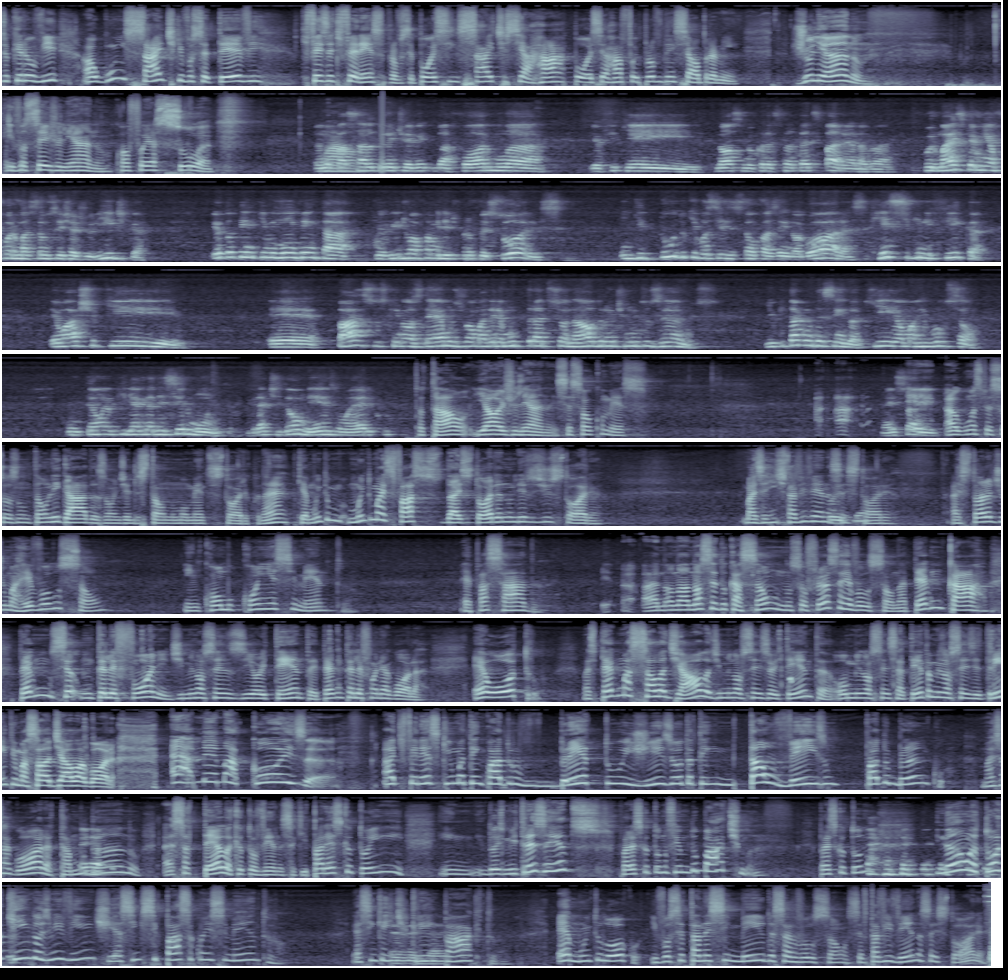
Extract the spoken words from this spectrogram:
Eu quero ouvir algum insight que você teve que fez a diferença para você. Pô, esse insight, esse ahá, pô, esse ahá foi providencial para mim. Juliano, e você, Juliano, qual foi a sua? Ano Uau. passado, durante o evento da Fórmula, eu fiquei. Nossa, meu coração está disparando agora. Por mais que a minha formação seja jurídica, eu estou tendo que me reinventar. Eu vim de uma família de professores em que tudo que vocês estão fazendo agora ressignifica, eu acho que é, passos que nós demos de uma maneira muito tradicional durante muitos anos. E o que está acontecendo aqui é uma revolução. Então eu queria agradecer muito. Gratidão mesmo, Érico. Total. E ó, Juliana, isso é só o começo. É isso aí. Algumas pessoas não estão ligadas onde eles estão no momento histórico, né? Porque é muito, muito mais fácil estudar história no livro de história. Mas a gente está vivendo pois essa é. história. A história de uma revolução em como conhecimento é passado. A, a, a, nossa educação não sofreu essa revolução. Né? Pega um carro, pega um, um telefone de 1980 e pega um telefone agora. É outro. Mas pega uma sala de aula de 1980, ou 1970, ou 1930 e uma sala de aula agora. É a mesma coisa. A diferença é que uma tem quadro preto e giz e outra tem talvez um quadro branco. Mas agora está mudando. É. Essa tela que eu estou vendo isso aqui, parece que eu estou em, em 2300. Parece que eu estou no filme do Batman. Parece que eu estou no... Não, eu estou aqui em 2020. É assim que se passa conhecimento. É assim que a gente é cria impacto. É muito louco. E você está nesse meio dessa revolução. Você está vivendo essa história.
